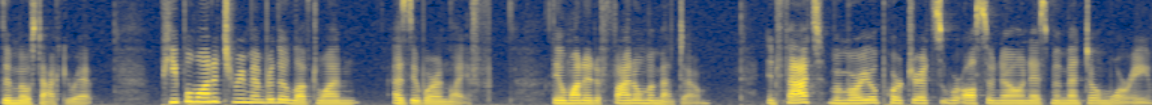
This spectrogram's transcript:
the most accurate. People wanted to remember their loved one as they were in life. They wanted a final memento. In fact, memorial portraits were also known as memento mori,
